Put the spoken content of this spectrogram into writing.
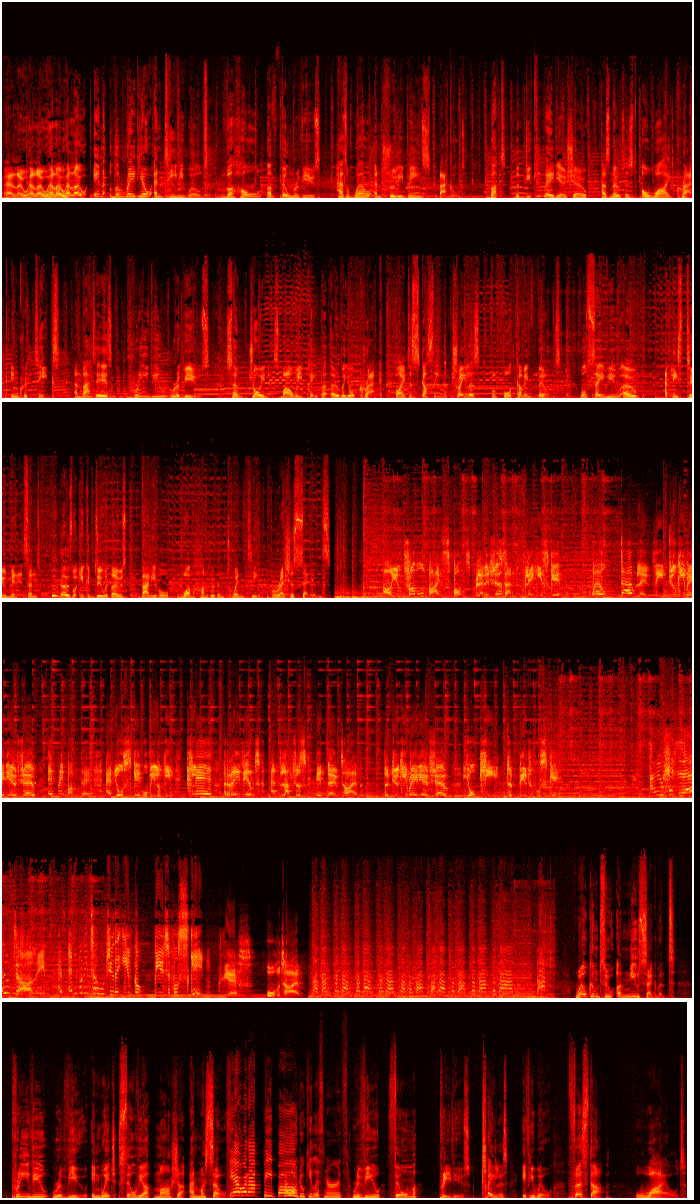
Hello, hello, hello, hello. In the radio and TV worlds, the whole of film reviews has well and truly been spackled. But the Dukey Radio Show has noticed a wide crack in critiques, and that is preview reviews. So join us while we paper over your crack by discussing the trailers for forthcoming films. We'll save you, oh, at least two minutes, and who knows what you could do with those valuable 120 precious seconds. Are you troubled by spots, blemishes, and flaky skin? Well, download the Dukey Radio Show every Monday, and your skin will be looking clear, radiant, and luscious in no time. The Dukey Radio Show, your key to beautiful skin. Hello, darling. Has anybody told you that you've got beautiful skin? Yes, all the time. Welcome to a new segment. Preview review, in which Sylvia, Marsha, and myself Yeah, what up, people? Hello, Dukey listeners. review film previews, trailers, if you will. First up, Wild.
